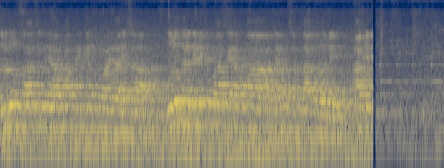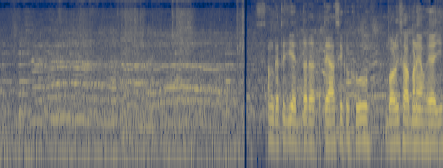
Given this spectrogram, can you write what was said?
ਗੁਰੂ ਸਾਹਿਬ ਸਿੰਘ ਨੇ ਆਪ ਆਪਣੇ ਦਿਲ ਪ੍ਰਵਾਹ ਦਾ ਹਿੱਸਾ? ਗੁਰੂ ਘਰ ਦੇ ਵਿੱਚ ਪਾ ਕੇ ਆਪਣਾ ਜਨਮ ਸਪਤਾ ਕਰੋ ਜੀ। ਆਪ ਜੀ ਸੰਗਤ ਜੀ ਇੱਧਰ ਇਤਿਹਾਸਿਕ ਖੂਹ ਬੌਲੀ ਸਾਹਿਬ ਬਣਿਆ ਹੋਇਆ ਜੀ।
